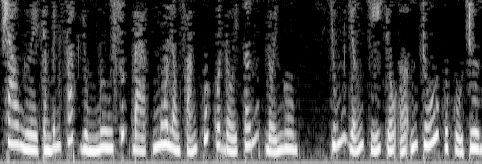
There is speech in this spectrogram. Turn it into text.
Sau người cầm binh Pháp dùng mưu xuất bạc mua lòng phản quốc của đội tấn, đội ngôn, chúng vẫn chỉ chỗ ở ấn trú của cụ Trương.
